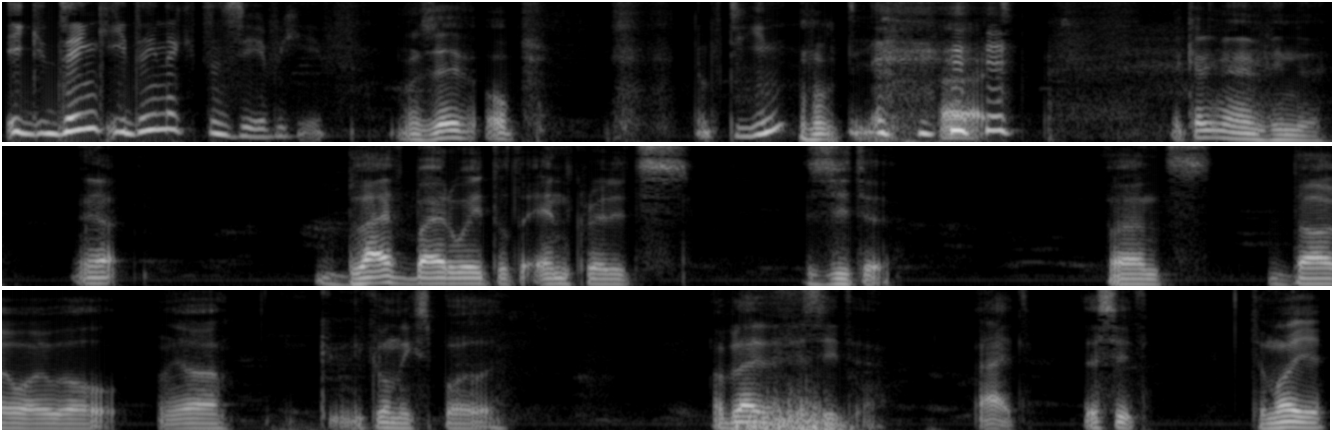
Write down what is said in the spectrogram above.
Ik denk, ik denk dat ik het een 7 geef. Een 7 op Op 10. Op die. Alright. Daar kan ik mij in vinden. Ja. Blijf, by the way, tot de end credits zitten. Want daar waren wel... Ja, ik, ik wil niks spoilen. Maar blijf even zitten. Alright, that's it. Tot morgen.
